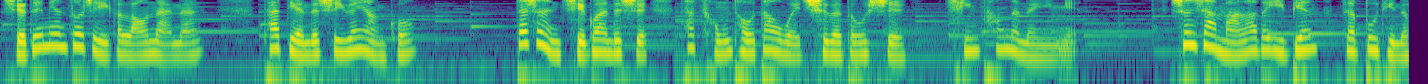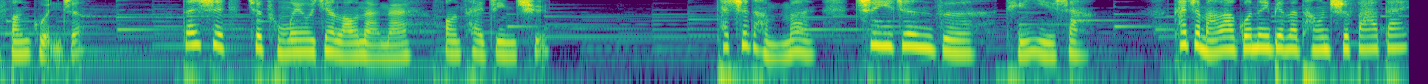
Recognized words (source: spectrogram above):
斜对面坐着一个老奶奶，她点的是鸳鸯锅。但是很奇怪的是，他从头到尾吃的都是清汤的那一面，剩下麻辣的一边在不停的翻滚着，但是却从没有见老奶奶放菜进去。他吃的很慢，吃一阵子停一下，看着麻辣锅那边的汤汁发呆，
